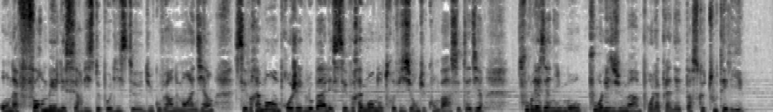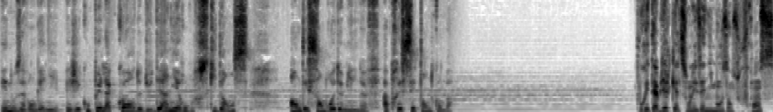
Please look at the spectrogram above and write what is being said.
on a formé les services de police du gouvernement indien. C'est vraiment un projet global et c'est vraiment notre vision du combat, c'est-à-dire pour les animaux, pour les humains, pour la planète, parce que tout est lié. Et nous avons gagné. Et j'ai coupé la corde du dernier ours qui danse en décembre 2009, après sept ans de combat. Pour établir quels sont les animaux en souffrance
